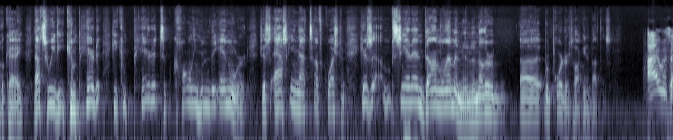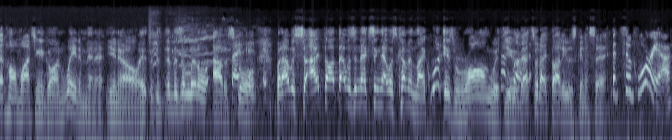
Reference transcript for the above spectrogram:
Okay, that's what he compared it. He compared it to calling him the N word, just asking that tough question. Here's um, CNN Don Lemon and another uh, reporter talking about this. I was at home watching it going, wait a minute, you know, it, it, was a little out of school. But I was, I thought that was the next thing that was coming. Like, what is wrong with you? Look, That's what I thought he was going to say. But so, Gloria,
